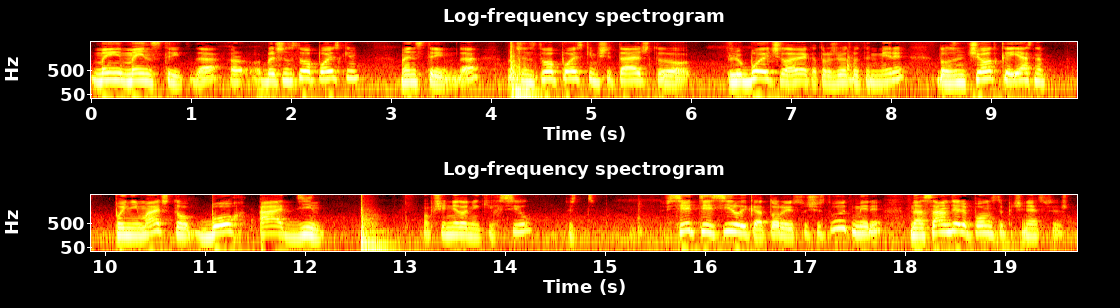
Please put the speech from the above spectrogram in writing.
мейнстрит, да, большинство поиским мейнстрим, да, большинство поиским считает, что любой человек, который живет в этом мире, должен четко и ясно понимать, что Бог один. Вообще нет никаких сил. То есть все те силы, которые существуют в мире, на самом деле полностью подчиняются Всевышнему.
